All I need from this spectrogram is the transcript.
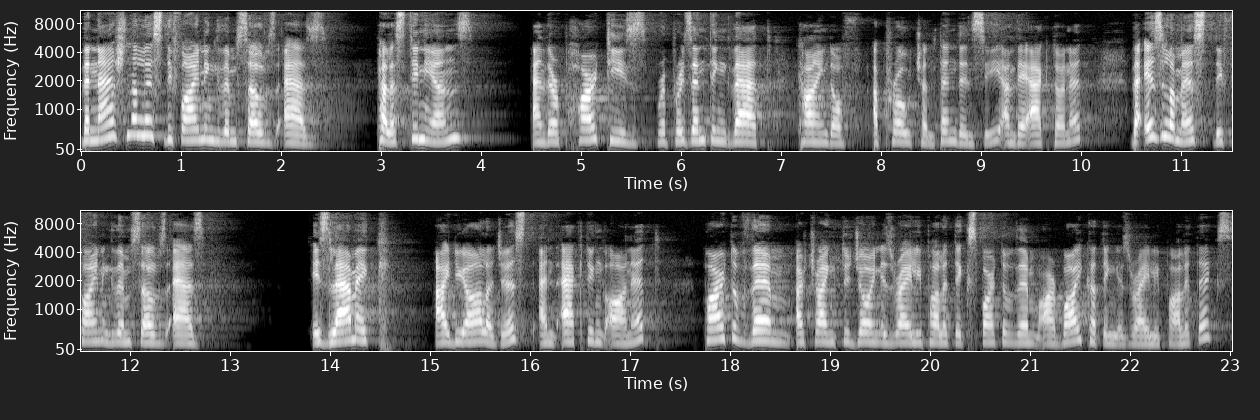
The nationalists defining themselves as Palestinians and their parties representing that kind of approach and tendency, and they act on it. The Islamists defining themselves as Islamic ideologists and acting on it. Part of them are trying to join Israeli politics, part of them are boycotting Israeli politics.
